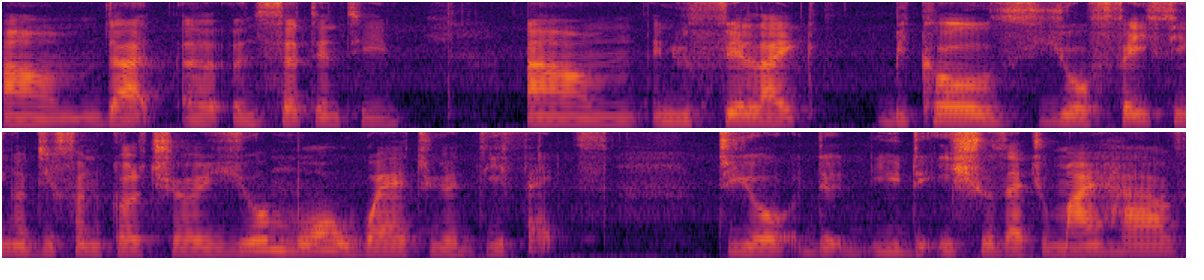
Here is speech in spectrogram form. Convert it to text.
um that uh, uncertainty um and you feel like because you're facing a different culture, you're more aware to your defects, to your the, you, the issues that you might have.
